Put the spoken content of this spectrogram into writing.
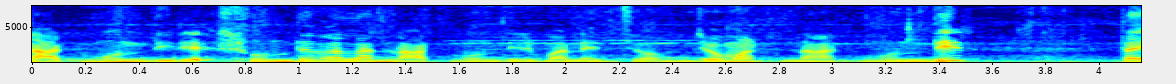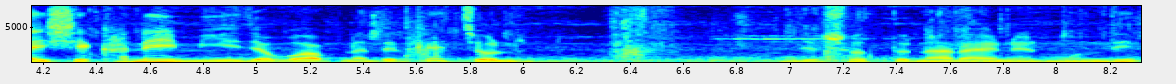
নাট মন্দিরে। সন্ধেবেলা নাট মন্দির মানে জমজমাট নাট মন্দির। তাই সেখানেই নিয়ে যাব আপনাদেরকে। চলুন যে সত্যনারায়ণের মন্দির।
